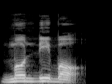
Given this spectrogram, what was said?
môn đi bộ.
